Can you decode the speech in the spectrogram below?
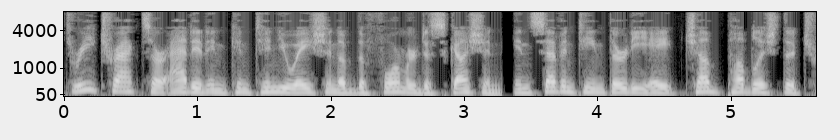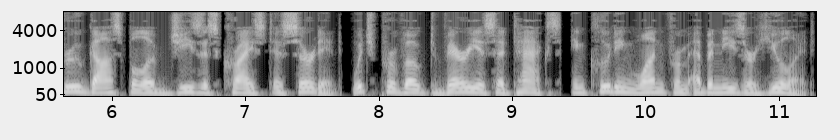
Three tracts are added in continuation of the former discussion. In 1738, Chubb published The True Gospel of Jesus Christ Asserted, which provoked various attacks, including one from Ebenezer Hewlett.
